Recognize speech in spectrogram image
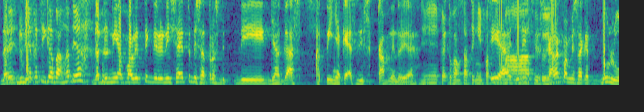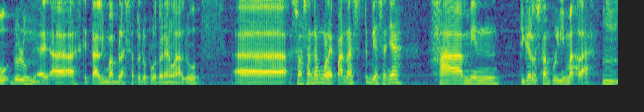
Dan dunia ketiga banget ya. Dan dunia politik di Indonesia itu bisa terus di- dijaga apinya kayak disekam gitu ya. Ini kayak tukang sate ngipas iya, jadi gitu sekarang ya. kalau misalnya kita- dulu dulu ya eh, sekitar 15 atau 20 tahun yang lalu eh, suasana mulai panas itu biasanya Hamin 365 lah. Hmm.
